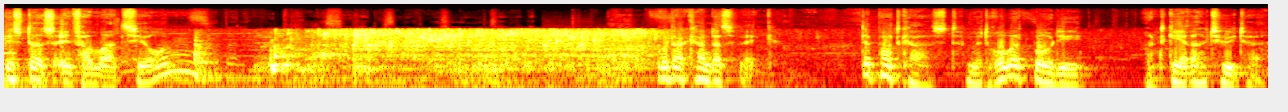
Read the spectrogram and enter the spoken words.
Ist das Information? Oder kann das weg? Der Podcast mit Robert Bodi und Gerald Hüther.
